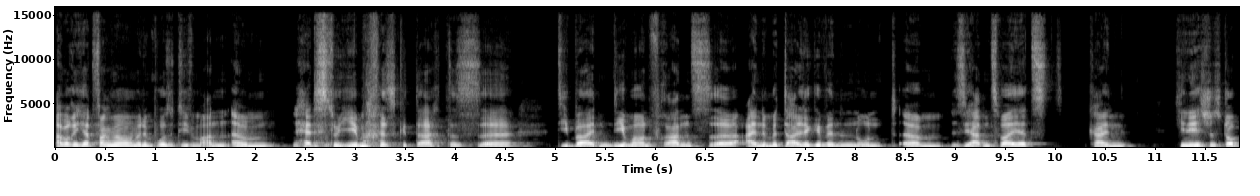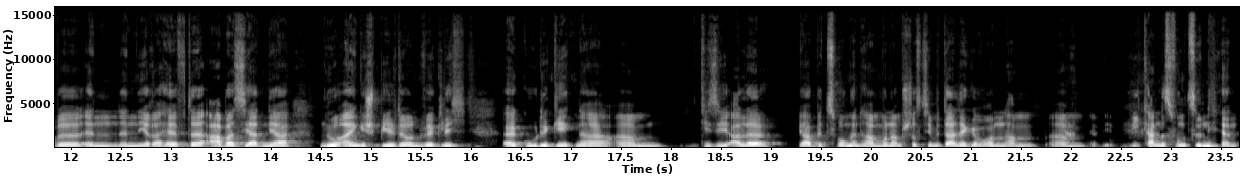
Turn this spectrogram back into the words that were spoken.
Aber Richard, fangen wir mal mit dem Positiven an. Ähm, hättest du jemals gedacht, dass äh, die beiden, Dima und Franz, äh, eine Medaille gewinnen und ähm, sie hatten zwar jetzt kein chinesisches Doppel in, in ihrer Hälfte, aber sie hatten ja nur eingespielte und wirklich äh, gute Gegner, ähm, die sie alle ja, bezwungen haben und am Schluss die Medaille gewonnen haben. Ähm, wie, wie kann das funktionieren?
